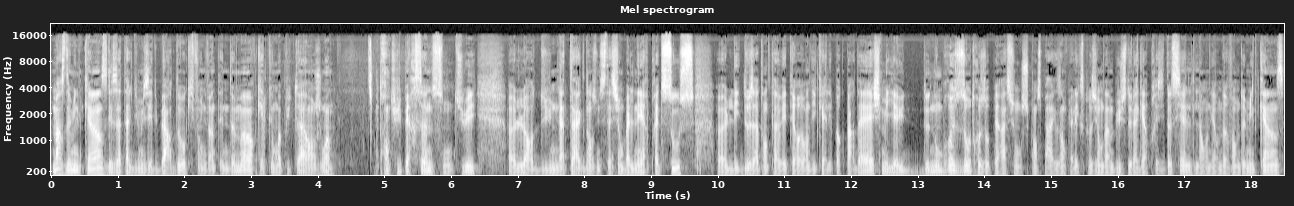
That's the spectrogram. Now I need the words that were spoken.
Mars 2015, les attaques du musée du Bardo qui font une vingtaine de morts. Quelques mois plus tard, en juin, 38 personnes sont tuées euh, lors d'une attaque dans une station balnéaire près de Sousse. Euh, les deux attentats avaient été revendiqués à l'époque par Daesh, mais il y a eu de nombreuses autres opérations. Je pense par exemple à l'explosion d'un bus de la garde présidentielle, là on est en novembre 2015,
